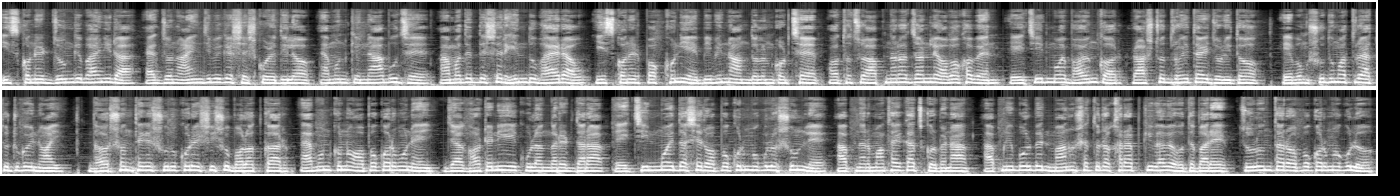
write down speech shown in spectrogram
ইসকনের জঙ্গি বাহিনীরা একজন আইনজীবীকে শেষ করে দিল। এমনকি না বুঝে আমাদের দেশের হিন্দু ভাইয়েরাও ইসকনের পক্ষ নিয়ে বিভিন্ন আন্দোলন করছে। অথচ আপনারা জানলে অবাক হবেন, এই চিন্ময় ভয়ঙ্কর রাষ্ট্রদ্রোহিতায় জড়িত। এবং শুধুমাত্র এতটুকুই নয়, ধর্ষণ থেকে শুরু করে শিশু বলাৎকার, এমন কোনো অপকর্ম নেই যা ঘটেনি এই কুলাঙ্গারের দ্বারা। এই চিন্ময় দাসের অপকর্মগুলো শুনলে আপনার মাথায় কাজ করবে না। আপনি বলবেন, মানুষ এতটা খারাপ কীভাবে হতে পারে? চলুন তার অপকর্মগুলো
